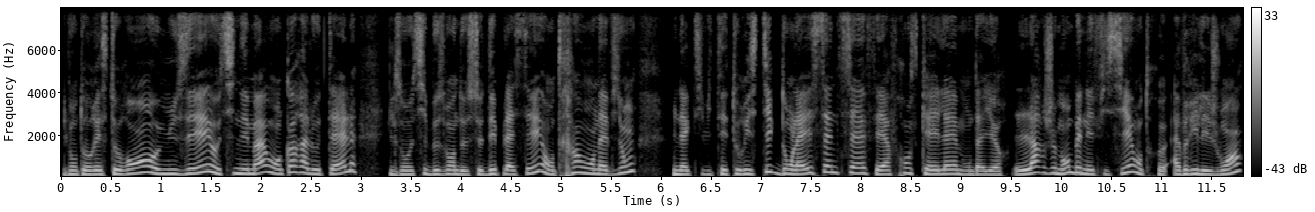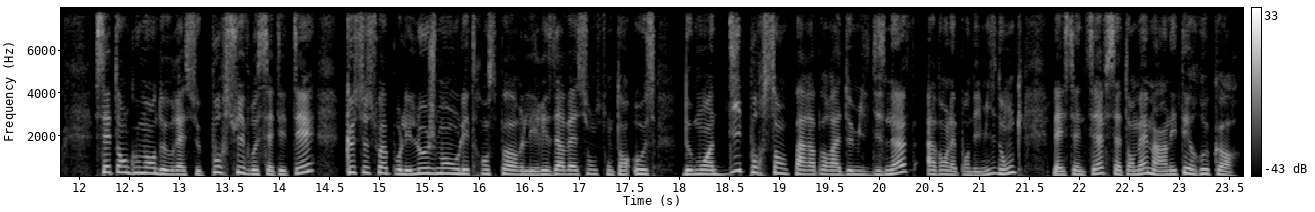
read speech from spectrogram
Ils vont au restaurant, au musée, au cinéma ou encore à l'hôtel. Ils ont aussi besoin de se déplacer en train ou en avion. Une activité touristique dont la SNCF et Air France KLM ont d'ailleurs largement bénéficié entre avril et juin. Cet engouement devrait se poursuivre cet été. Que ce soit pour les logements ou les transports, les réservations sont en hausse d'au moins 10% par rapport à 2019, avant la pandémie donc. La SNCF s'attend même à un été record.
